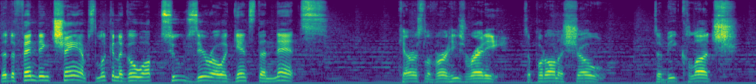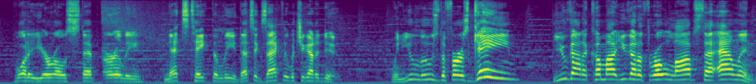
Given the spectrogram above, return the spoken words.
The defending champs looking to go up 2-0 against the Nets. Caris LeVert, he's ready to put on a show, to be clutch. What a Euro step early. Nets take the lead. That's exactly what you got to do. When you lose the first game, you got to come out, you got to throw lobs to Allen.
